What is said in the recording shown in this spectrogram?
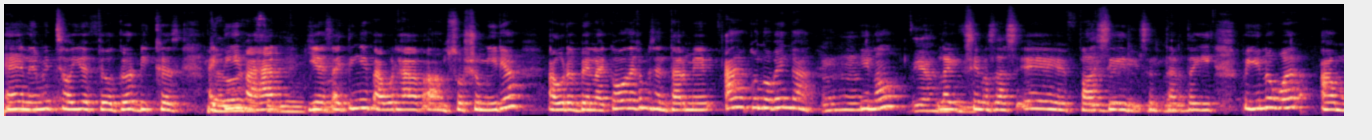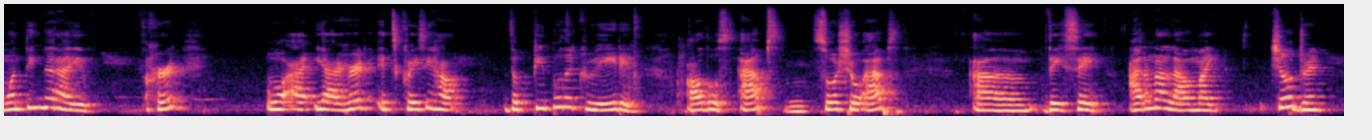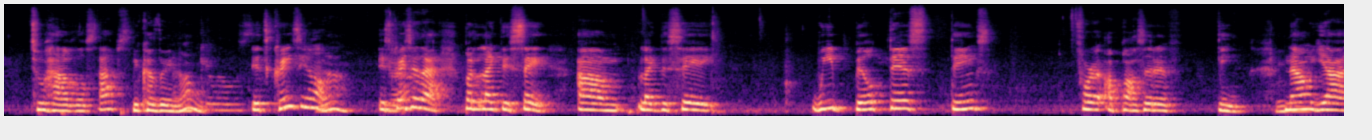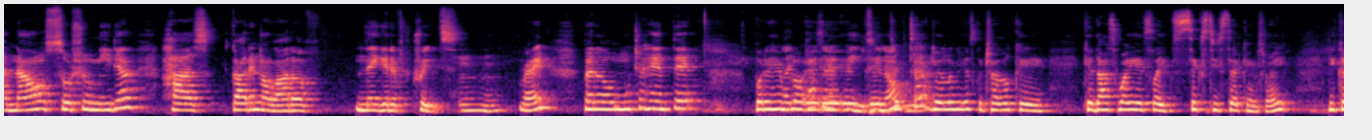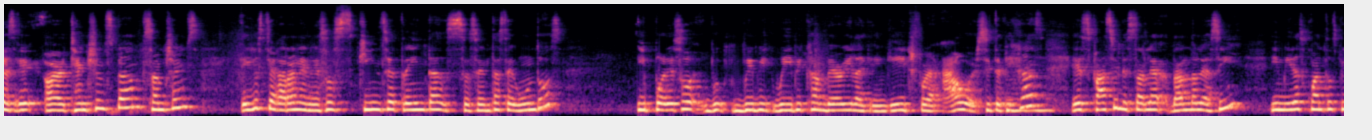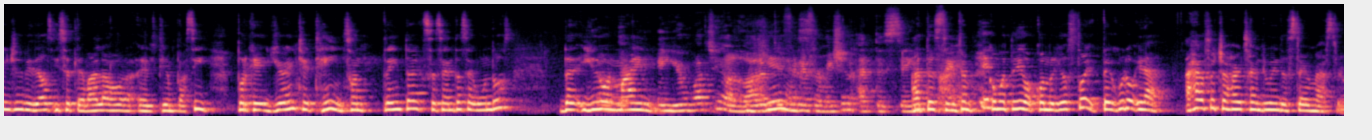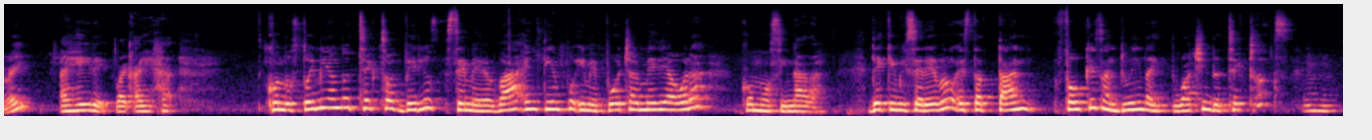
And let me tell you, it felt good because I Ya think if I had, yes, I think if I would have um, social media, I would have been like, oh, déjame sentarme, ah, cuando venga, you know? Yeah. Like, se nos hace fácil sentarte ahí. But you know what? Um, one thing that I heard, well, I, yeah, I heard it's crazy how the people that created all those apps, social apps, um, they say, I don't allow my children to have those apps. Because they know. It's crazy, huh? Yeah. It's crazy that, but like they say, um, like they say, we built these things for a positive thing. Mm-hmm. Now, yeah, now social media has gotten a lot of negative traits, mm-hmm. right? Pero mucha gente, Por ejemplo, Like positive eh, eh, en- en- things, you en know? TikTok yo lo había escuchado que, que that's why it's like 60 seconds, right? Because it, our attention span, sometimes, ellos te agarran en esos 15, 30, 60 segundos y por eso we, we, we become very like engaged for hours. Si te fijas, es fácil estarle dándole así y miras cuántos pinches videos y se te va la hora, el tiempo así. Porque you're entertained, son 30, 60 segundos that you don't mind And you're watching a lot of Yes. different information at the same At the same time, como te digo, cuando yo estoy, te juro, mira, I have such a hard time doing the Stairmaster, right? I hate it. Like, I ha Cuando estoy mirando TikTok videos, se me va el tiempo y me puedo echar media hora como si nada. De que mi cerebro está tan focused on doing, like, watching the TikToks,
